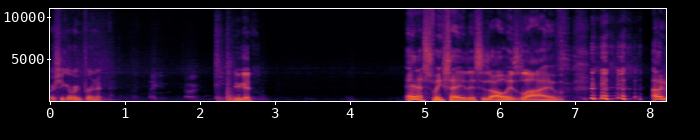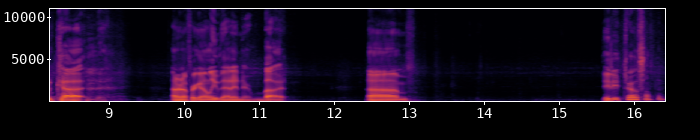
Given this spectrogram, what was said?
or she can reprint it. Thank you. Sorry. You're good. And as we say, this is always live, uncut. I don't know if we're gonna leave that in there, but um, did you throw something?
